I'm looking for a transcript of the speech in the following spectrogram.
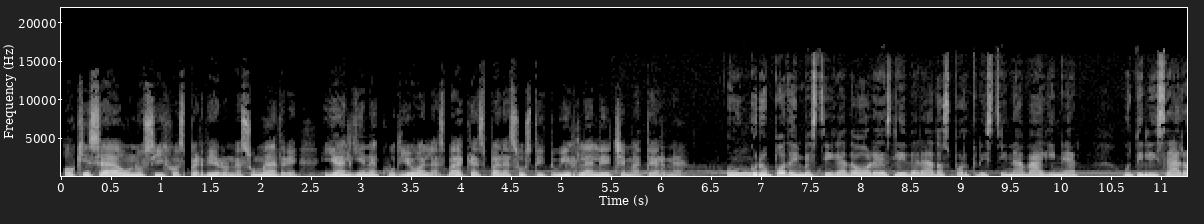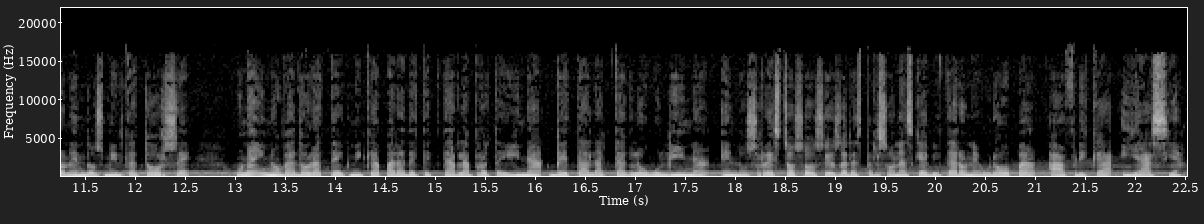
O quizá unos hijos perdieron a su madre y alguien acudió a las vacas para sustituir la leche materna. Un grupo de investigadores liderados por Cristina Wagner utilizaron en 2014 una innovadora técnica para detectar la proteína beta-lactaglobulina en los restos óseos de las personas que habitaron Europa, África y Asia.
